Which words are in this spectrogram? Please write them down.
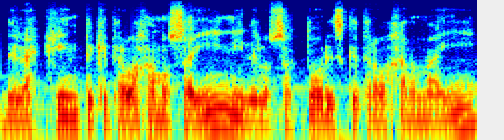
de la gente que trabajamos ahí ni de los actores que trabajaron ahí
